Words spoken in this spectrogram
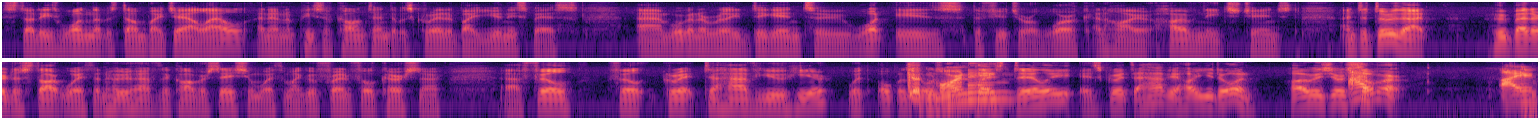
studies one that was done by JLL and then a piece of content that was created by Unispace. Um, we're going to really dig into what is the future of work and how, how have needs changed. And to do that, who better to start with and who to have the conversation with? My good friend Phil Kirschner. Uh, Phil, Phil, great to have you here with Open good Source morning. Workplace Daily. It's great to have you. How are you doing? How was your I, summer? I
